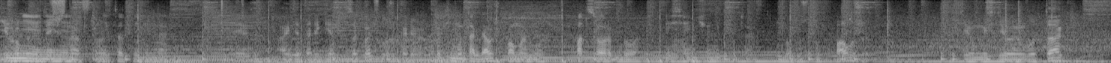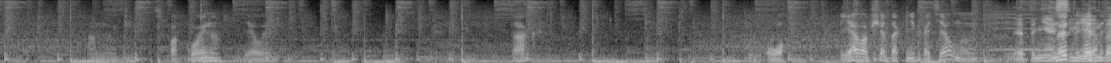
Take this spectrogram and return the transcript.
Европы Не, не, не, 2016 не тот легендарный. А где-то легенда закончил уже карьеру? Так ему тогда уж, по-моему, под 40 было, если я ничего не путаю. Ну, уступал уже. Хотим мы сделаем вот так. А мы спокойно делаем. Так. О, я вообще так не хотел, но Это не Ну, это- Осимен, это- да?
